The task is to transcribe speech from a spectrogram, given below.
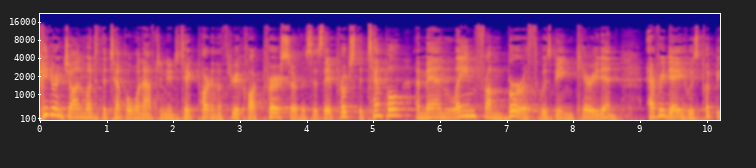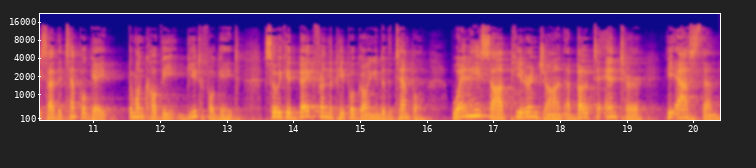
Peter and John went to the temple one afternoon to take part in the three o'clock prayer service. As they approached the temple, a man lame from birth was being carried in. Every day he was put beside the temple gate, the one called the Beautiful Gate, so he could beg from the people going into the temple. When he saw Peter and John about to enter, he asked them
